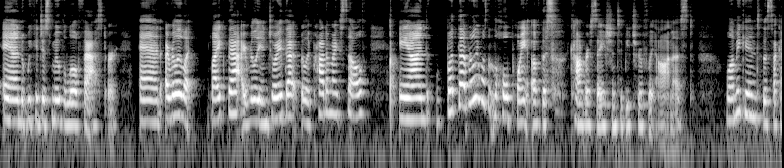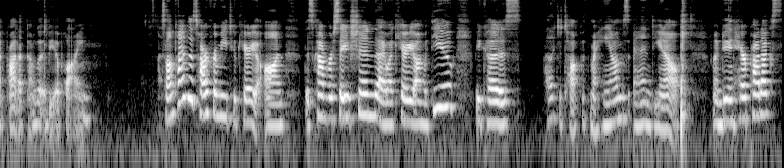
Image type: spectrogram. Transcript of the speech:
and we could just move a little faster. And I really like like that. I really enjoyed that really proud of myself. And but that really wasn't the whole point of this conversation to be truthfully honest. Let me get into the second product I'm going to be applying. Sometimes it's hard for me to carry on this conversation that I want to carry on with you because I like to talk with my hands and you know, when I'm doing hair products,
